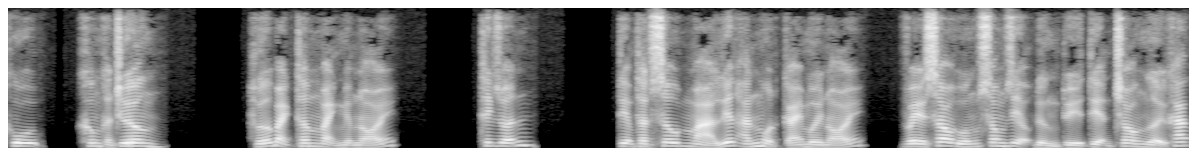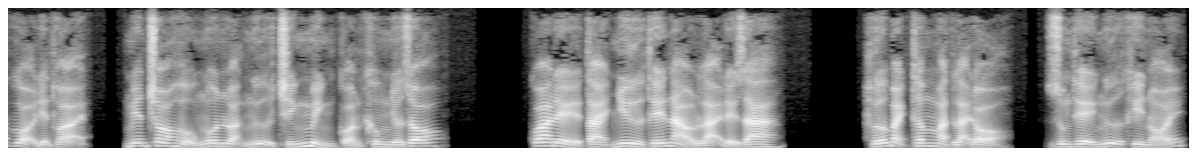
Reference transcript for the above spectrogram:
khu, không khẩn trương. Hứa bạch thâm mạnh miệng nói. Thích Duẫn. Tiệm thật sâu mà liếc hắn một cái mới nói, về sau uống xong rượu đừng tùy tiện cho người khác gọi điện thoại, miễn cho hầu ngôn loạn ngữ chính mình còn không nhớ rõ. Qua đề tài như thế nào lại để ra. Hứa bạch thâm mặt lại đỏ, dùng thề ngữ khi nói,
